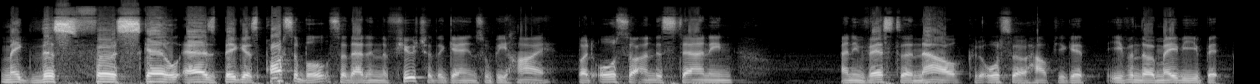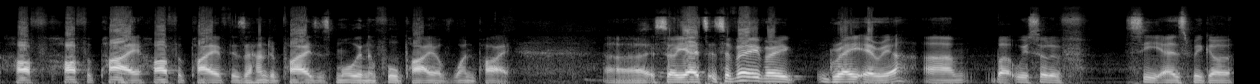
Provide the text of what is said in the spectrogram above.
make this first scale as big as possible so that in the future the gains will be high, but also understanding an investor now could also help you get, even though maybe you bet half half a pie, half a pie. If there's a hundred pies, it's more than a full pie of one pie. Uh, so yeah, it's it's a very very grey area, um, but we sort of see as we go.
